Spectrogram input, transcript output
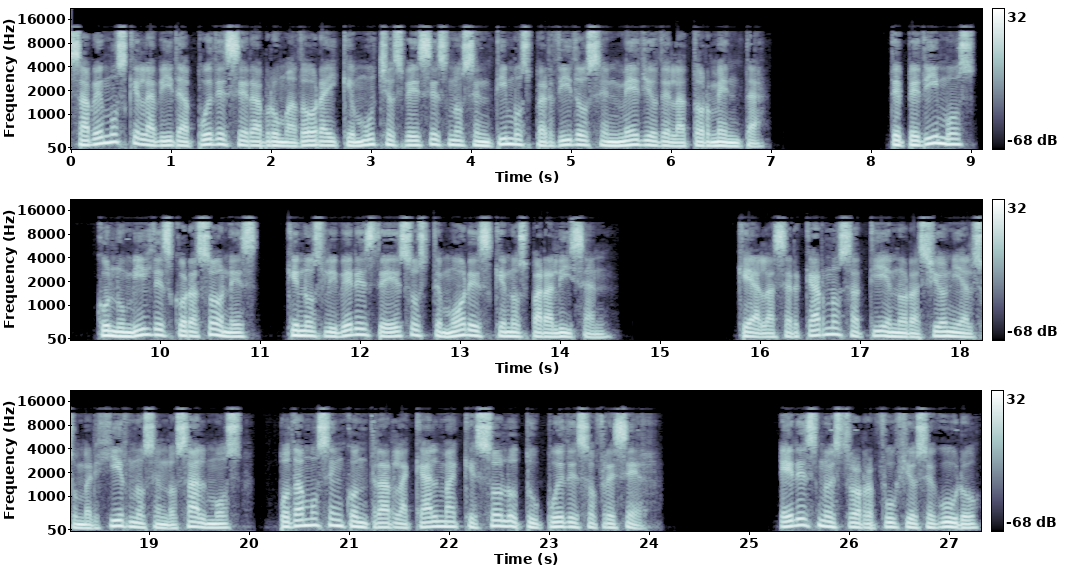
Sabemos que la vida puede ser abrumadora y que muchas veces nos sentimos perdidos en medio de la tormenta. Te pedimos, con humildes corazones, que nos liberes de esos temores que nos paralizan. Que al acercarnos a ti en oración y al sumergirnos en los salmos, podamos encontrar la calma que solo tú puedes ofrecer. Eres nuestro refugio seguro,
